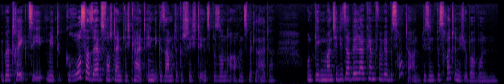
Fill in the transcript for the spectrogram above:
überträgt sie mit großer Selbstverständlichkeit in die gesamte Geschichte, insbesondere auch ins Mittelalter. Und gegen manche dieser Bilder kämpfen wir bis heute an. Die sind bis heute nicht überwunden.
